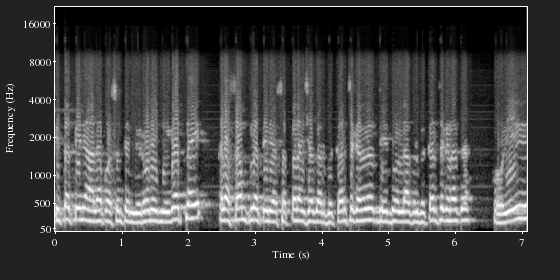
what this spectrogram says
तिथं तिने आल्यापासून ते मिरवणूक निघत नाही. त्याला संपलं तिने. सत्तर ऐंशी हजार रुपये खर्च करायचं दीड दोन लाख रुपये खर्च करायचं. कोणी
